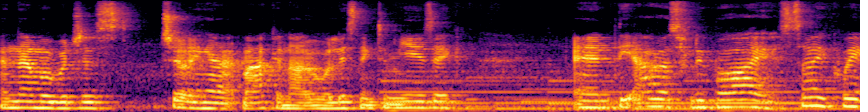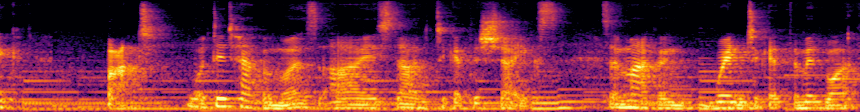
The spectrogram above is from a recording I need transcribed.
And then we were just chilling out, Mark and I were listening to music and the hours flew by so quick. But what did happen was I started to get the shakes. So Mark went to get the midwife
